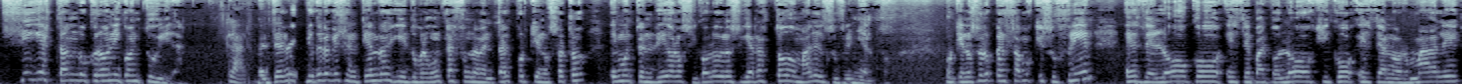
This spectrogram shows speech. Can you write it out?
sigue estando crónico en tu vida. Claro. Yo creo que se entienda y tu pregunta es fundamental porque nosotros hemos entendido, los psicólogos y los psiquiatras, todo mal el sufrimiento. Porque nosotros pensamos que sufrir es de loco, es de patológico, es de anormales.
